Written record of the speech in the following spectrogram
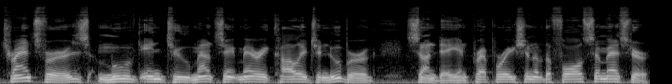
transfers moved into Mount St. Mary College in Newburgh Sunday in preparation of the fall semester.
